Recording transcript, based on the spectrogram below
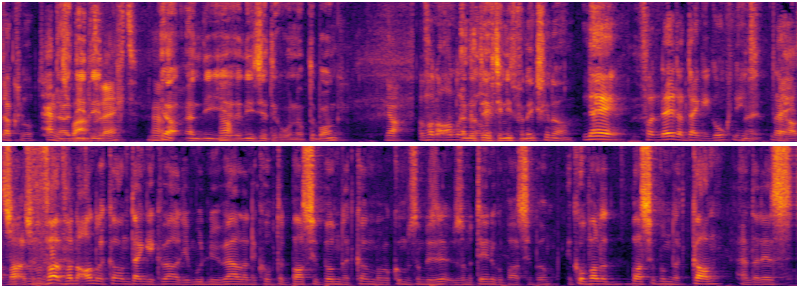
Dat klopt. En dat is Ja, waar die- die- terecht. Ja, en die, Ja. eh, die zitten gewoon op de bank. Ja. En van de andere En dat kant... heeft hij niet voor niks gedaan. Nee, van, nee, dat denk ik ook niet. Nee, Nee, maar van, van de andere kant denk ik wel, je moet nu wel, en ik hoop dat Bassie Bum dat kan, maar we komen zo, meteen ook op Bassie Bum. Ik hoop wel dat Bassie Bum dat kan. En dat is,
